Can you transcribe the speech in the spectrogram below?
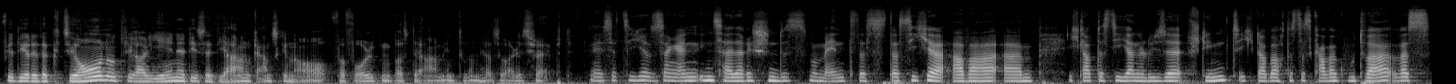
für die Redaktion und für all jene, die seit Jahren ganz genau verfolgen, was der Armin Thurnherr so alles schreibt? Ja, ist sicher sozusagen ein insiderisches Moment, das, das sicher, aber ähm, ich glaube, dass die Analyse stimmt. Ich glaube auch, dass das Cover gut war. Was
